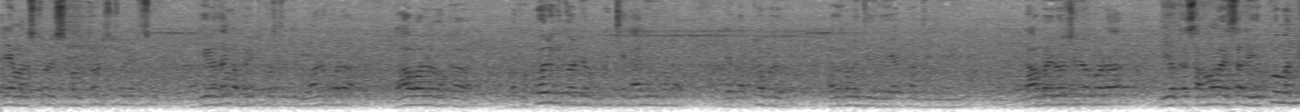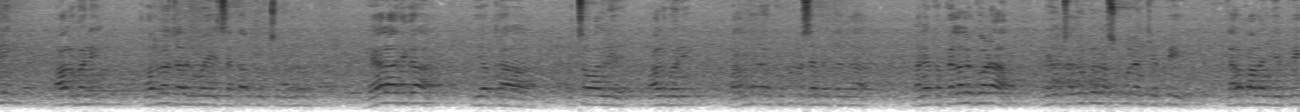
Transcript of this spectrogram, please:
అరే మన స్టూడెంట్స్ మన తోటి స్టూడెంట్స్ ఈ విధంగా బయటకు వస్తుంది వాళ్ళు కూడా రావాలని ఒక ఒక కోరికతోటి ఒక మంచి ర్యాలీని కూడా రేపు అక్టోబర్ పదకొండవ తేదీ ఏర్పాటు చేయడం జరిగింది. రాబోయే రోజుల్లో కూడా ఈ యొక్క సమావేశాలు ఎక్కువ మంది పాల్గొని త్వరలో జరగబోయే శతాబ్ది ఉత్సవాల్లో వేలాదిగా ఈ యొక్క ఉత్సవాల్ని పాల్గొని మనందరూ కుటుంబ సమేతంగా మన యొక్క పిల్లలకు కూడా మేము చదువుకున్న స్కూల్ అని చెప్పి తెలపాలని చెప్పి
